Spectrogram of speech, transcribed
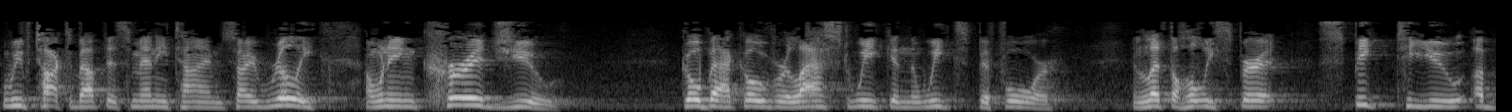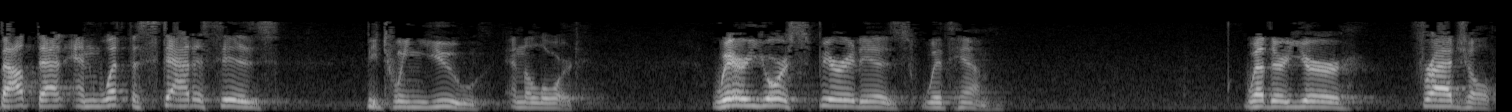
We've talked about this many times, so I really, I want to encourage you. Go back over last week and the weeks before and let the Holy Spirit speak to you about that and what the status is between you and the Lord. Where your spirit is with Him. Whether you're fragile,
